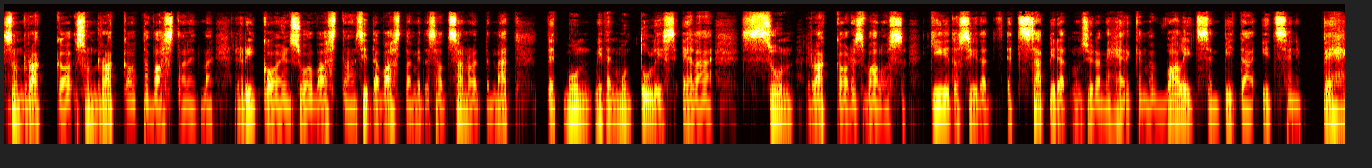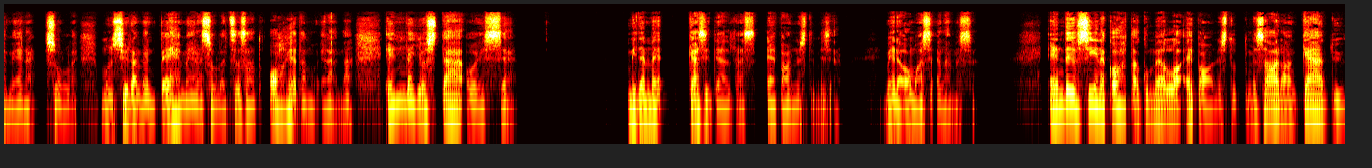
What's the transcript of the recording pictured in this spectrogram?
sun, rakka- sun rakkautta vastaan, että mä rikoin sua vastaan, sitä vastaan, mitä sä oot sanonut, että, mä, että mun, miten mun tulisi elää sun rakkaudessa valossa. Kiitos siitä, että, että sä pidät mun sydämen herkkän. Mä valitsen pitää itseni pehmeänä sulle, mun sydämen pehmeänä sulle, että sä saat ohjata mun elämää. Entä jos tämä olisi se, miten me käsiteltäisiin epäonnistumisen meidän omassa elämässä? Entä jos siinä kohtaa, kun me ollaan epäonnistuttu, me saadaan kääntyä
